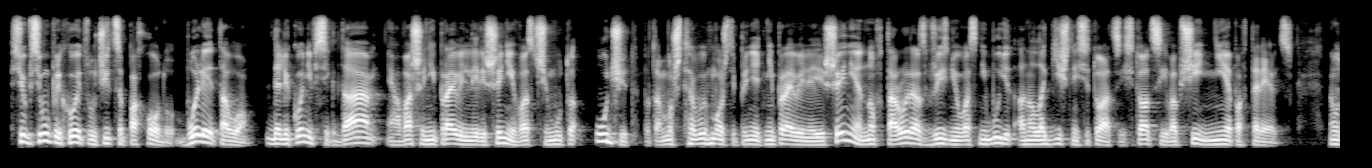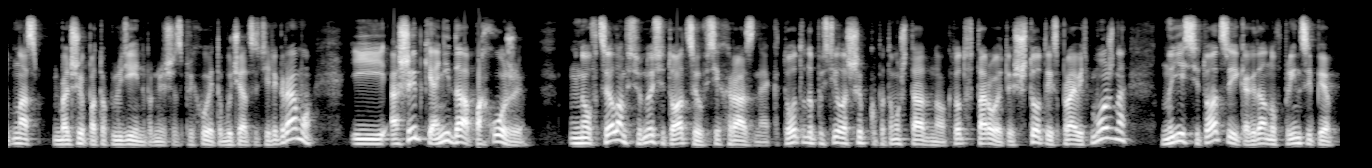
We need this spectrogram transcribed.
все, всему приходится учиться по ходу. Более того, далеко не всегда ваше неправильное решение вас чему-то учит, потому что вы можете принять неправильное решение, но второй раз в жизни у вас не будет аналогичной ситуации. Ситуации вообще не повторяются. Но вот у нас большой поток людей, например, сейчас приходит обучаться Телеграмму, и ошибки, они, да, похожи. Но в целом все равно ситуация у всех разная. Кто-то допустил ошибку, потому что одно, кто-то второе. То есть что-то исправить можно, но есть ситуации, когда, ну, в принципе,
